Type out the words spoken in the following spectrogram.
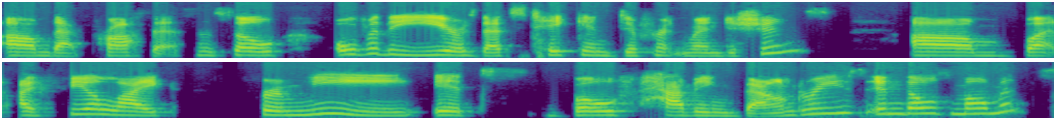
um, that process. And so over the years, that's taken different renditions. Um, but I feel like for me, it's both having boundaries in those moments,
